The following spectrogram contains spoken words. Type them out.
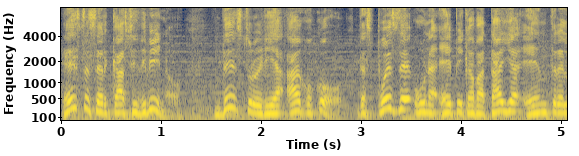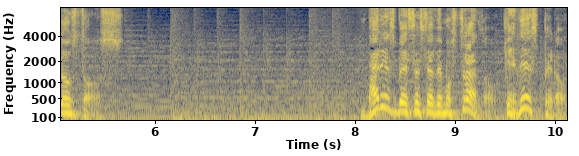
Este ser casi divino destruiría a Goku después de una épica batalla entre los dos. Varias veces se ha demostrado que Despero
